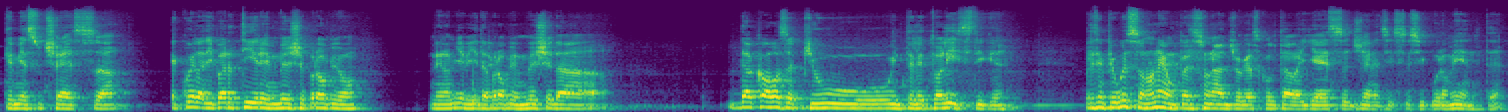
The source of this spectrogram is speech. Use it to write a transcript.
che mi è successa è quella di partire invece proprio nella mia vita, proprio invece da, da cose più intellettualistiche. Per esempio, questo non è un personaggio che ascoltava Yes e Genesis sicuramente,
